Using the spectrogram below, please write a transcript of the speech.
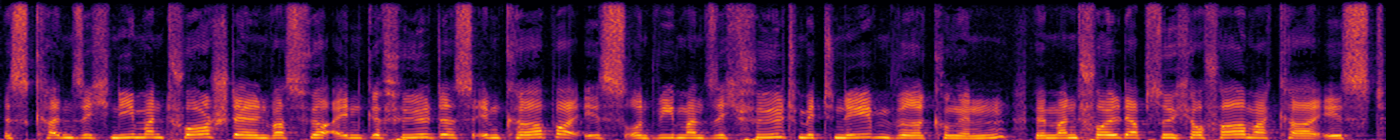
Es kann sich niemand vorstellen, was für ein Gefühl das im Körper ist und wie man sich fühlt mit Nebenwirkungen, wenn man voll der Psychopharmaka ist,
